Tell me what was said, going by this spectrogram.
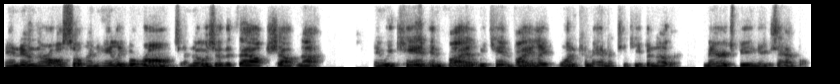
And then there are also unalienable wrongs, and those are the thou shalt not. And we can't inviolate, we can't violate one commandment to keep another, marriage being the example.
